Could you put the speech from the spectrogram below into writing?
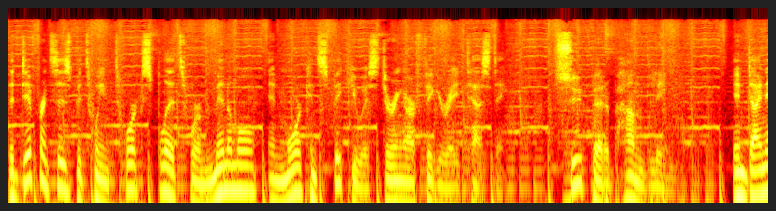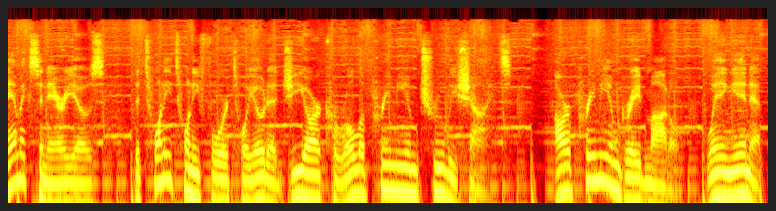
The differences between torque splits were minimal and more conspicuous during our figure 8 testing. Superb handling. In dynamic scenarios, the 2024 Toyota GR Corolla Premium truly shines. Our premium grade model, weighing in at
